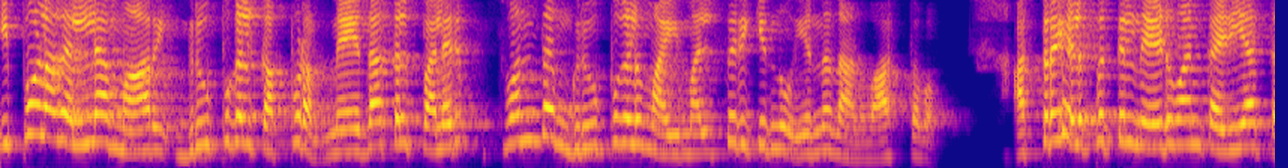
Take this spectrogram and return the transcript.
ഇപ്പോൾ അതെല്ലാം മാറി ഗ്രൂപ്പുകൾക്കപ്പുറം നേതാക്കൾ പലരും സ്വന്തം ഗ്രൂപ്പുകളുമായി മത്സരിക്കുന്നു എന്നതാണ് വാസ്തവം. അത്ര എളുപ്പത്തിൽ നേടുവാൻ കഴിയാത്ത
